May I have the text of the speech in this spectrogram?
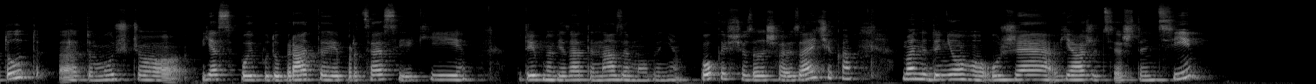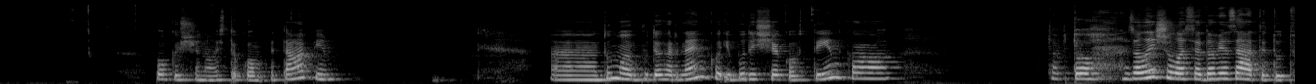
е, тут, е, тому що я з собою буду брати процеси, які потрібно в'язати на замовлення. Поки що залишаю зайчика. У мене до нього вже в'яжуться штанці. Поки що на ось такому етапі. Е, Думаю, буде гарненько і буде ще ковтинка. Тобто, залишилося дов'язати тут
